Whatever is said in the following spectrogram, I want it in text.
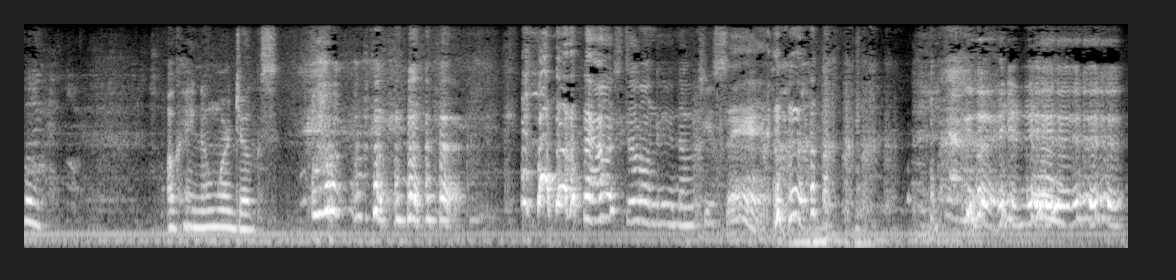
Whew. Okay, no more jokes. I still don't even know what you said. Good.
